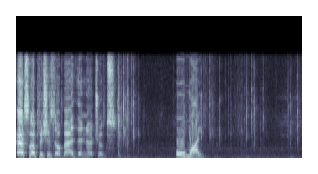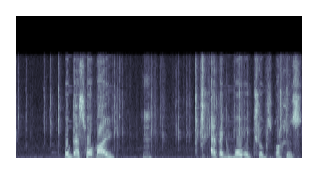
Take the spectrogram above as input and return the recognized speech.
uh, slurpfishes are better than uh, chugs. Oh my. Well, guess what my Hmm. epic voltage chug splashes.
